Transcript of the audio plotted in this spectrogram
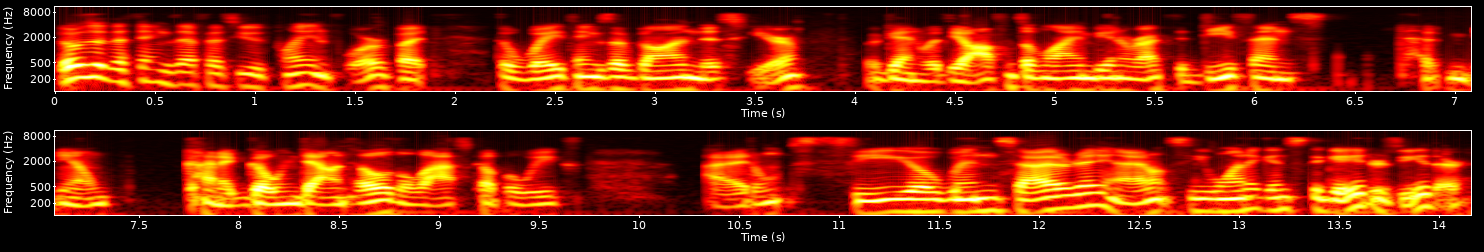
those are the things FSU is playing for, but the way things have gone this year, again with the offensive line being erect, the defense, you know, kind of going downhill the last couple weeks. I don't see a win Saturday, and I don't see one against the Gators either.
